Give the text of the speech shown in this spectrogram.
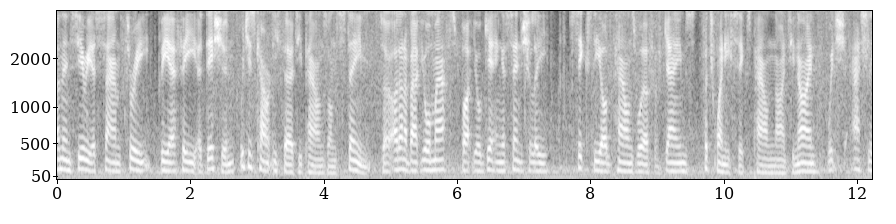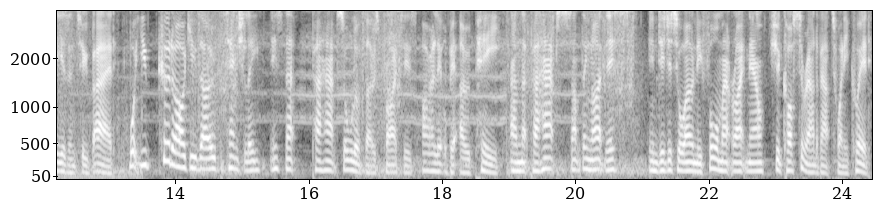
And then Serious Sam 3 BFE Edition, which is currently £30 on Steam. So I don't know about your maths, but you're getting essentially 60 odd pounds worth of games for £26.99, which actually isn't too bad. What you could argue though, potentially, is that perhaps all of those prices are a little bit OP, and that perhaps something like this in digital only format right now should cost around about 20 quid.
